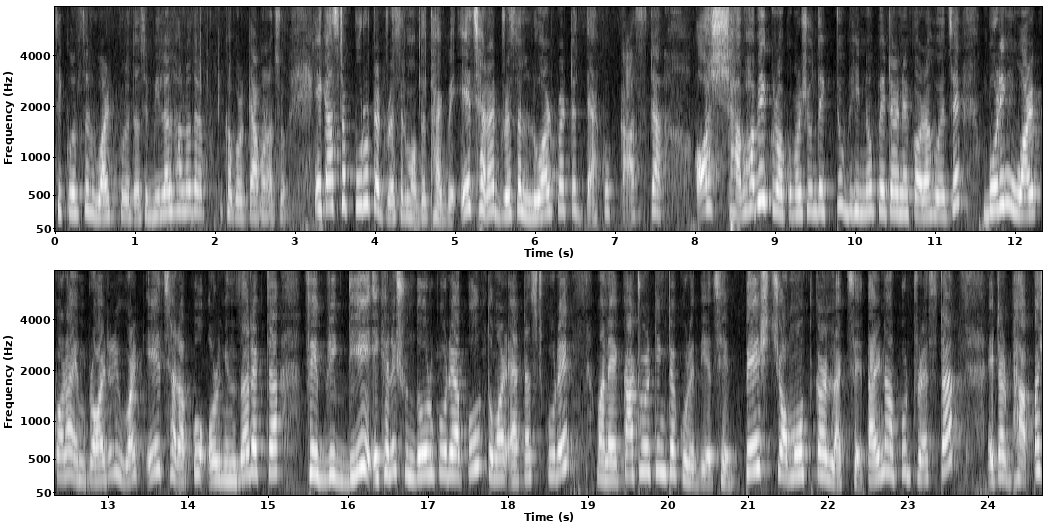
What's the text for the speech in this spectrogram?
সিকোয়েন্সের ওয়ার্ক করে দেওয়া আছে। বিলাল হালদার আপু, কি খবর? কেমন আছো? এই কাজটা পুরোটা ড্রেসের মধ্যে থাকবে। এছাড়া ড্রেসের লোয়ার পার্টটা দেখো কাজটা অস্বাভাবিক রকমের সুন্দর একটু ভিন্ন প্যাটার্নে করা হয়েছে। বোরিং ওয়ার্ক করা এমব্রয়ডারি ওয়ার্ক এছাড়া আপু অর্গেনজার একটা ফেব্রিক দিয়ে এখানে সুন্দর করে আপু তোমার অ্যাটাচড করে মানে কাটওয়ার্কিংটা করে দিয়েছে। বেশ চমৎকার লাগছে। তাই না আপু ড্রেসটা এটার ভাপাস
